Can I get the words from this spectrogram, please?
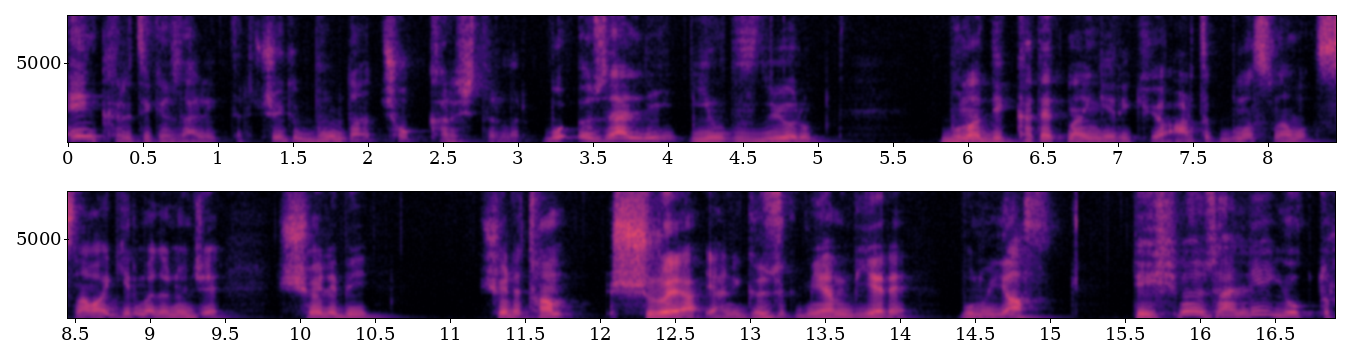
en kritik özelliktir. Çünkü burada çok karıştırılır. Bu özelliği yıldızlıyorum. Buna dikkat etmen gerekiyor. Artık buna sınava, sınava girmeden önce şöyle bir şöyle tam şuraya yani gözükmeyen bir yere bunu yaz. Değişme özelliği yoktur.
